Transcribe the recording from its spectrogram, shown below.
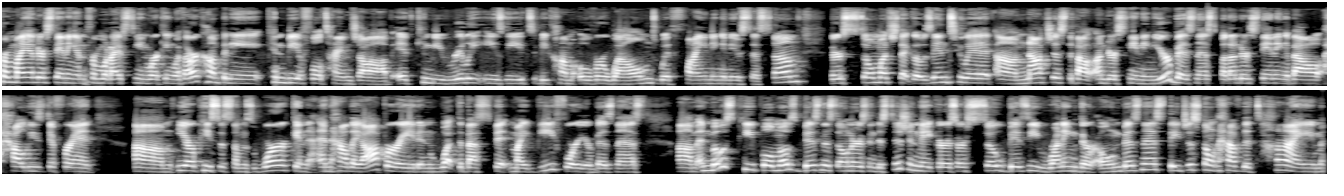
from my understanding and from what I've seen working with our company, can be a full time job. It can be really easy to become overwhelmed with finding a new system. There's so much that goes into it, um, not just about understanding your business, but understanding about how these different um, ERP systems work and, and how they operate and what the best fit might be for your business. Um, and most people, most business owners and decision makers are so busy running their own business, they just don't have the time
